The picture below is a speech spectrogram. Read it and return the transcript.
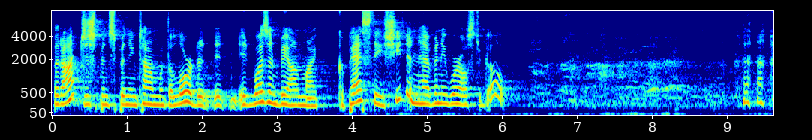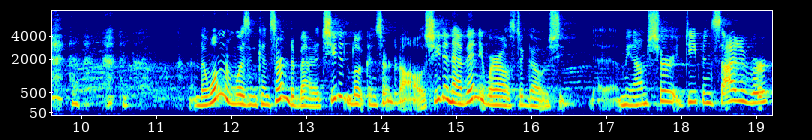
But I've just been spending time with the Lord. It, it, it wasn't beyond my capacity. She didn't have anywhere else to go. The woman wasn't concerned about it. She didn't look concerned at all. She didn't have anywhere else to go. She, I mean, I'm sure deep inside of her,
